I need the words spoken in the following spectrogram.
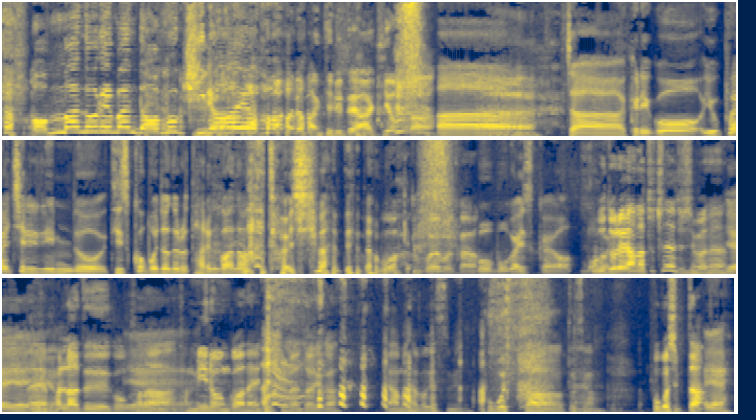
엄마 노래만 너무 길어요. 엄마 노래방 길대. 아, 귀엽다. 아, 자, 그리고 6871님도 디스코 버전으로 다른 거 하나만 더 해주시면 안 돼요? 너무 뭐. 뭐 해볼까요? 뭐, 뭐가 있을까요? 뭐 노래 하나 추천해 주시면은 예, 예, 네, 예. 발라드 곡 예. 하나 감미로운 거 하나 해주시면 저희가 네, 한번 해보겠습니다. 보고 싶다 어떠세요? 보고 싶다? 예.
